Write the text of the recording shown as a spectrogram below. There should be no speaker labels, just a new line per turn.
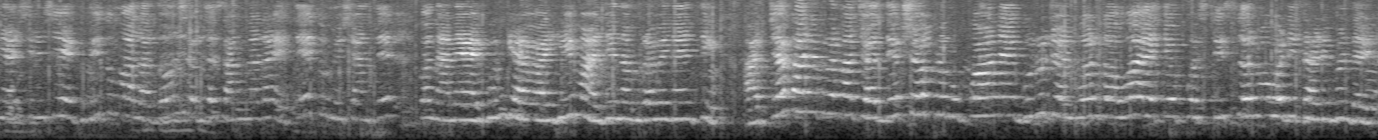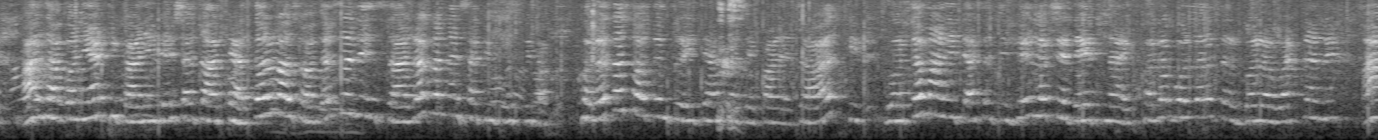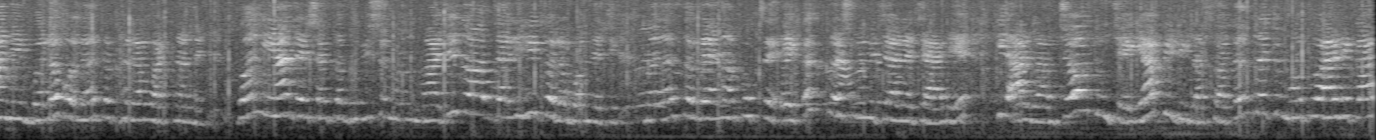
विनयाशील शेख मी तुम्हाला दोन शब्द सांगणार आहे ते तुम्ही शांतपणाने ऐकून घ्यावा. ही माझी नम्र विनंती. आजच्या कार्यक्रमाचे अध्यक्ष प्रमुख पाहुणे गुरुजन वर्ग व येथे उपस्थित सर्व वडीलधारी मंडळी आज आपण या ठिकाणी देशाचा अठ्याहत्तरवा स्वातंत्र्य दिन साजरा करण्यासाठी उपस्थित आहोत. खरं तर स्वातंत्र्य इतिहासाचे पाण्याचा आज की वर्तमान इतिहासाचे जे लक्षात येत नाही खरं बोललं तर बरं वाटणार नाही आणि बरं बोललं तर खरं वाटणार नाही पण या देशाचं भविष्य म्हणून माझी जबाबदारी ही खरं बोलण्याची मला सगळ्यांना फक्त एकच प्रश्न विचारायचे आहे की आज आमच्या या पिढीला स्वातंत्र्याचे महत्त्व आहे का?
